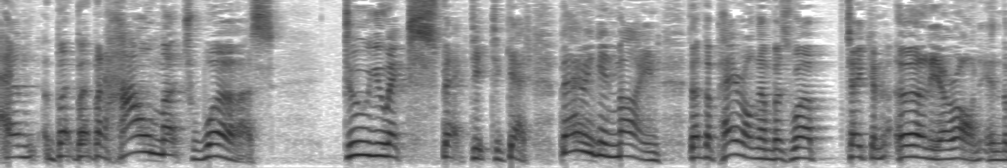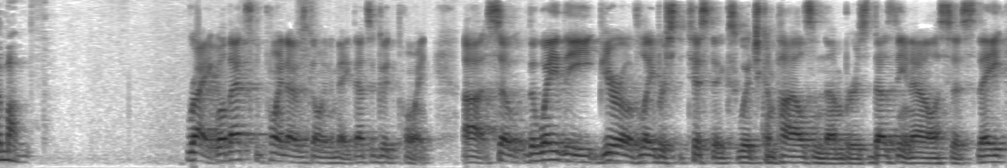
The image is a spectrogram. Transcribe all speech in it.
Um, but but but how much worse? Do you expect it to get? Bearing in mind that the payroll numbers were taken earlier on in the month. Right. Well, that's the point I was going to make. That's a good point. Uh, so, the way the Bureau of Labor Statistics, which compiles the numbers, does the analysis, they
